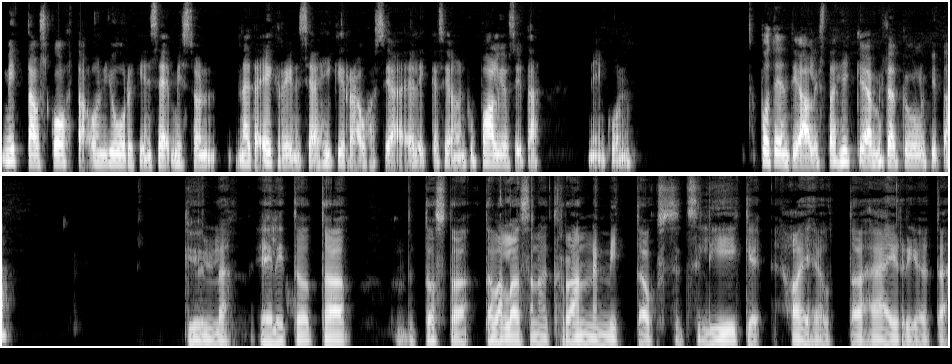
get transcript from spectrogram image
mittauskohta on juurikin se, missä on näitä ekriinisiä hikirauhasia, eli siellä on niin kuin paljon sitä niin kuin potentiaalista hikeä, mitä tulkita. Kyllä, eli tuosta tavallaan sanoit rannemittauksessa, että se liike aiheuttaa häiriötä,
